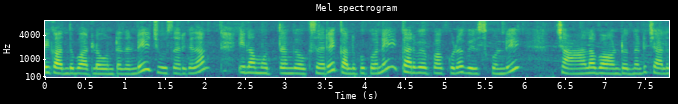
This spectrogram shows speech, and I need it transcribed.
మీకు అందుబాటులో ఉంటుందండి. చూసారు కదా? ఇలా మొత్తంగా ఒకసారి కలుపుకొని కరివేపాకు కూడా వేసుకోండి. చాలా బాగుంటుందండి. చాలా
